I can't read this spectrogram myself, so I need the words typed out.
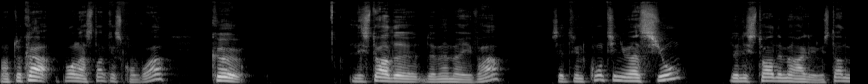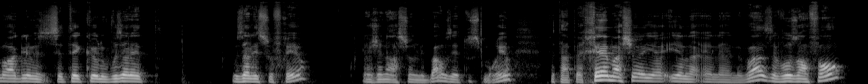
En tout cas, pour l'instant, qu'est-ce qu'on voit? Que l'histoire de, de Memeriva, c'est une continuation de l'histoire de Meraglim. L'histoire de Meraglim, c'était que vous allez, vous allez souffrir, la génération de Midbar, vous allez tous mourir. Vos enfants,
